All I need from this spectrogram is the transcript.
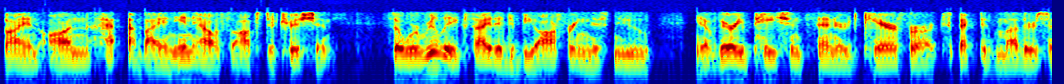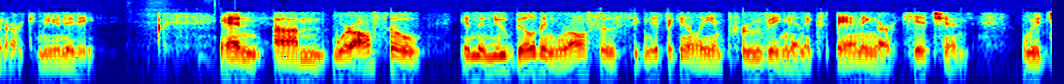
by an on by an in-house obstetrician. So we're really excited to be offering this new, you know, very patient-centered care for our expectant mothers in our community. And um, we're also in the new building. We're also significantly improving and expanding our kitchen, which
